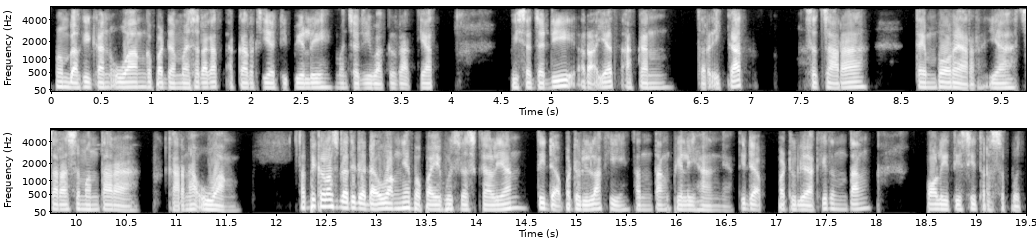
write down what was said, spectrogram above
membagikan uang kepada masyarakat agar dia dipilih menjadi wakil rakyat. Bisa jadi rakyat akan terikat secara temporer ya, secara sementara karena uang. Tapi kalau sudah tidak ada uangnya, Bapak Ibu sudah sekalian, tidak peduli lagi tentang pilihannya, tidak peduli lagi tentang politisi tersebut.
